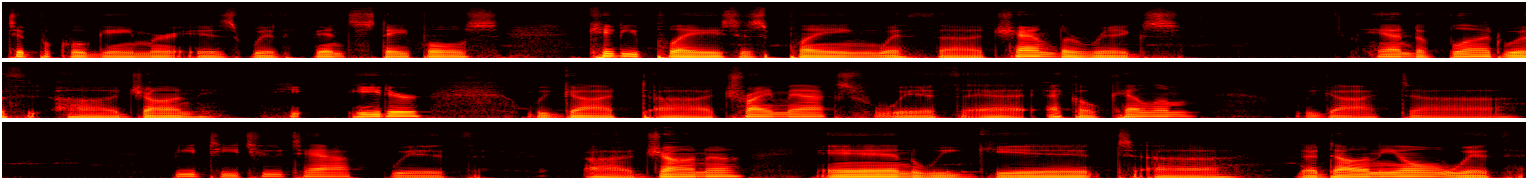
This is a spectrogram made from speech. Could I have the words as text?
Typical Gamer is with Vince Staples. Kitty Plays is playing with uh, Chandler Riggs. Hand of Blood with uh, Jon he Heder. We got uh, Trimax with Echo Kellum. We got uh, BT2 Tap with Jana. And we get Nadaniel with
